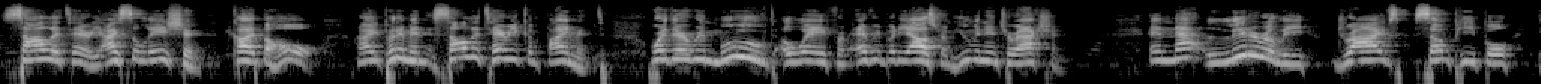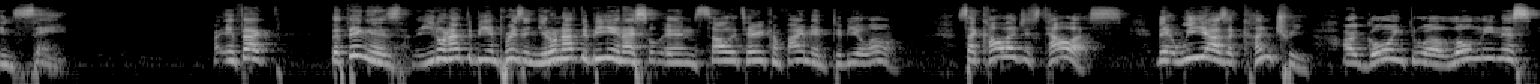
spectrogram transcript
Solitary, isolation. They call it the hole, right? Put them in solitary confinement where they're removed away from everybody else, from human interaction. And that literally drives some people insane. In fact, the thing is, you don't have to be in prison. You don't have to be in, isol- in solitary confinement to be alone. Psychologists tell us that we as a country are going through a loneliness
